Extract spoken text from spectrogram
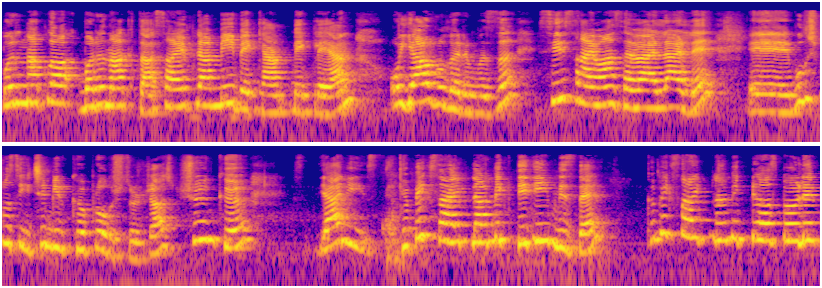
barınakla barınakta sahiplenmeyi beken, bekleyen o yavrularımızı siz hayvanseverlerle e, buluşması için bir köprü oluşturacağız. Çünkü yani köpek sahiplenmek dediğimizde köpek sahiplenmek biraz böyle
